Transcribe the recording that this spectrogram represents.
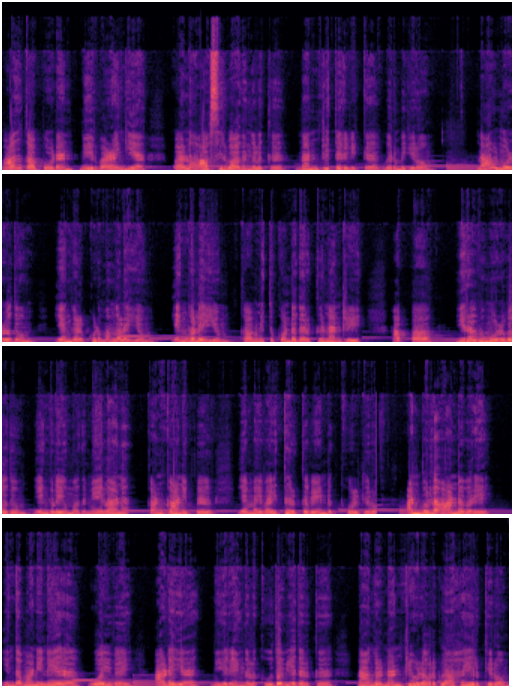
பாதுகாப்புடன் நீர் வழங்கிய பல ஆசீர்வாதங்களுக்கு நன்றி தெரிவிக்க விரும்புகிறோம். நாள் முழுதும் எங்கள் குடும்பங்களையும் எங்களையும் கவனித்துக் கொண்டதற்கு நன்றி. அப்பா இரவு முழுவதும் எங்களை உமது மேலான கண்காணிப்பில் எம்மை வைத்திருக்க வேண்டிக் கொள்கிறோம். அன்புள்ள ஆண்டவரே இந்த மணி நேர ஓய்வை அடைய நீர் எங்களுக்கு உதவியதற்கு நாங்கள் நன்றியுள்ளவர்களாக இருக்கிறோம்.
